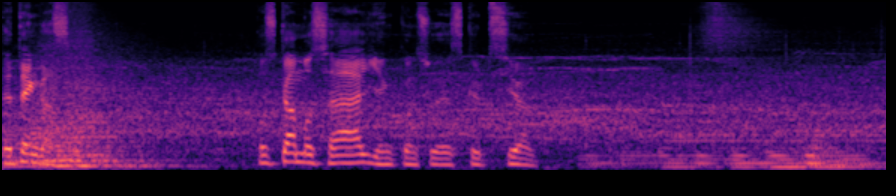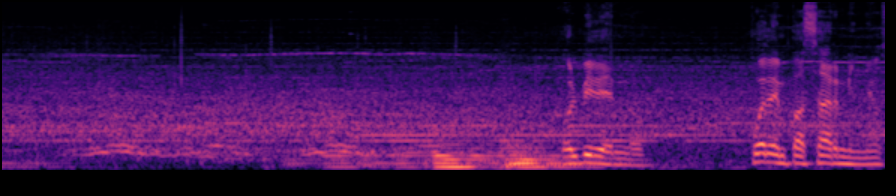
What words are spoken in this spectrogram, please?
Deténgase. Buscamos a alguien con su descripción. Olvídenlo. Pueden pasar, niños.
